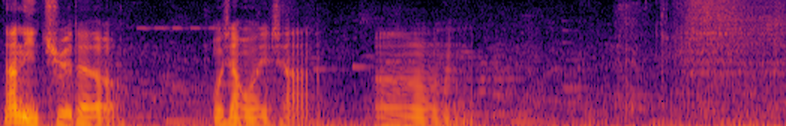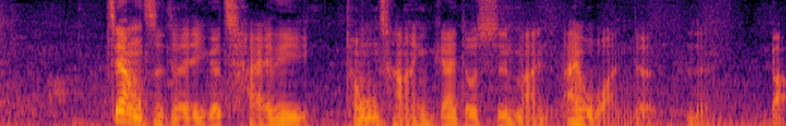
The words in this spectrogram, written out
那你觉得？我想问一下，嗯，这样子的一个财力，通常应该都是蛮爱玩的人吧？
